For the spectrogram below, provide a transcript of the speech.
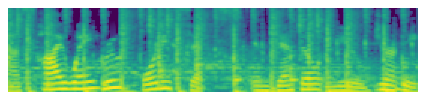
S Highway Route 46 in Denville, New Jersey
